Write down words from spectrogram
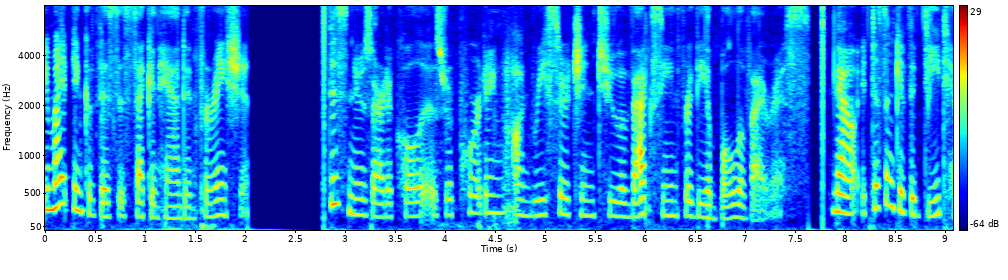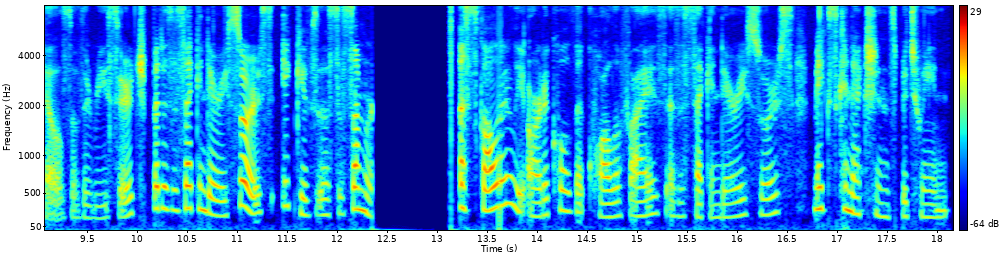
You might think of this as secondhand information. This news article is reporting on research into a vaccine for the Ebola virus. Now, it doesn't give the details of the research, but as a secondary source, it gives us a summary. A scholarly article that qualifies as a secondary source makes connections between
